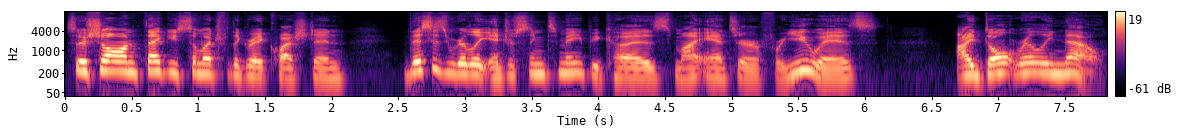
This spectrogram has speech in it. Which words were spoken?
So, Sean, thank you so much for the great question. This is really interesting to me because my answer for you is I don't really know.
